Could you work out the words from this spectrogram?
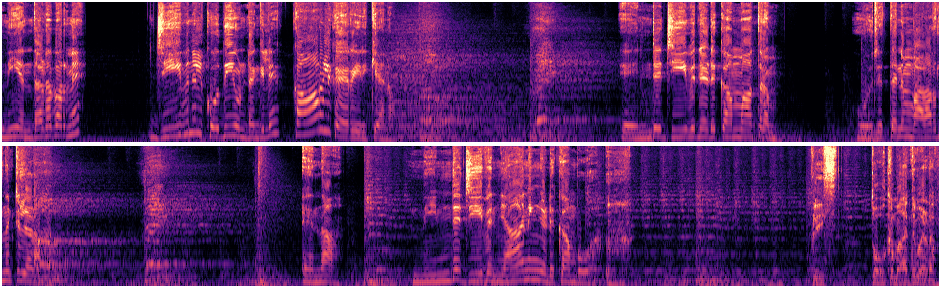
നീ എന്താടാ പറഞ്ഞേ? ജീവനിൽ കൊതിയുണ്ടെങ്കിൽ കാറിൽ കയറിയിരിക്കാനോ? എന്റെ ജീവൻ എടുക്കാൻ മാത്രം ഒരുത്തനും വളർന്നിട്ടില്ലടാ. എന്നാ നിന്റെ ജീവൻ ഞാനിങ് എടുക്കാൻ പോവാ. പ്ലീസ് തോക്ക് മാറ്റം മാഡം.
